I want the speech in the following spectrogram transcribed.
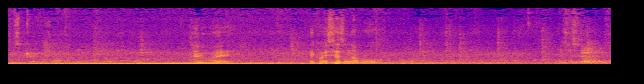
just goes on and on and on. No way. Look what it says on that wall. Let's just go and see.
